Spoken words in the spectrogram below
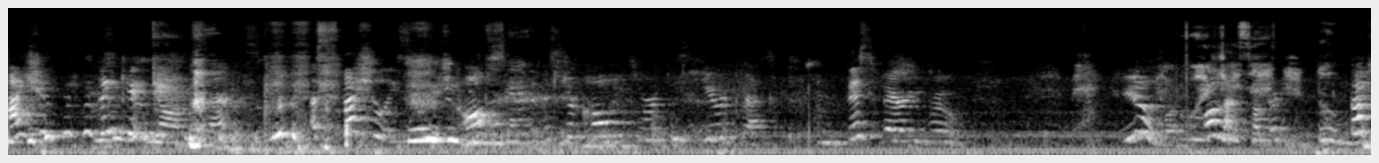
I should think it nonsense, especially since we can all say that Mr. Is here at rest in this very room. You know what? On that subject, that's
